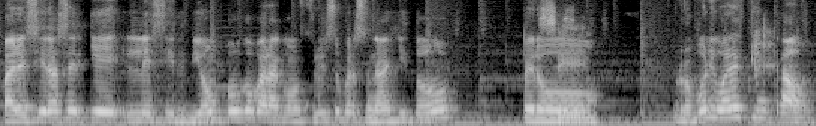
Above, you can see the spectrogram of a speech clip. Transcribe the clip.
Pareciera ser que le sirvió un poco para construir su personaje y todo, pero Sí. RuPaul igual es tincado.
